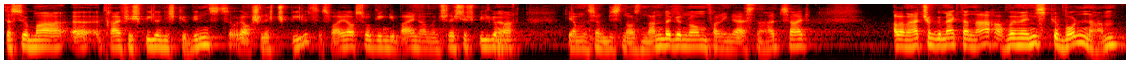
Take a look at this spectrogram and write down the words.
dass du mal äh, drei, vier Spiele nicht gewinnst oder auch schlecht spielst. Das war ja auch so gegen die Bayern, haben wir ein schlechtes Spiel gemacht. Die haben uns ja ein bisschen auseinandergenommen, vor allem in der ersten Halbzeit. Aber man hat schon gemerkt danach, auch wenn wir nicht gewonnen haben,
